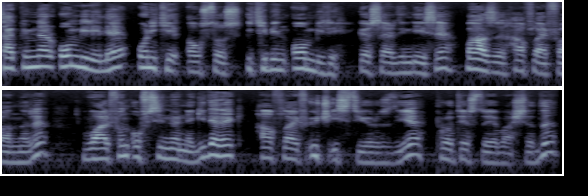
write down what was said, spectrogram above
takvimler 11 ile 12 Ağustos 2011'i gösterdiğinde ise bazı Half-Life fanları Valve'ın ofisinin önüne giderek Half-Life 3 istiyoruz diye protestoya başladı.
